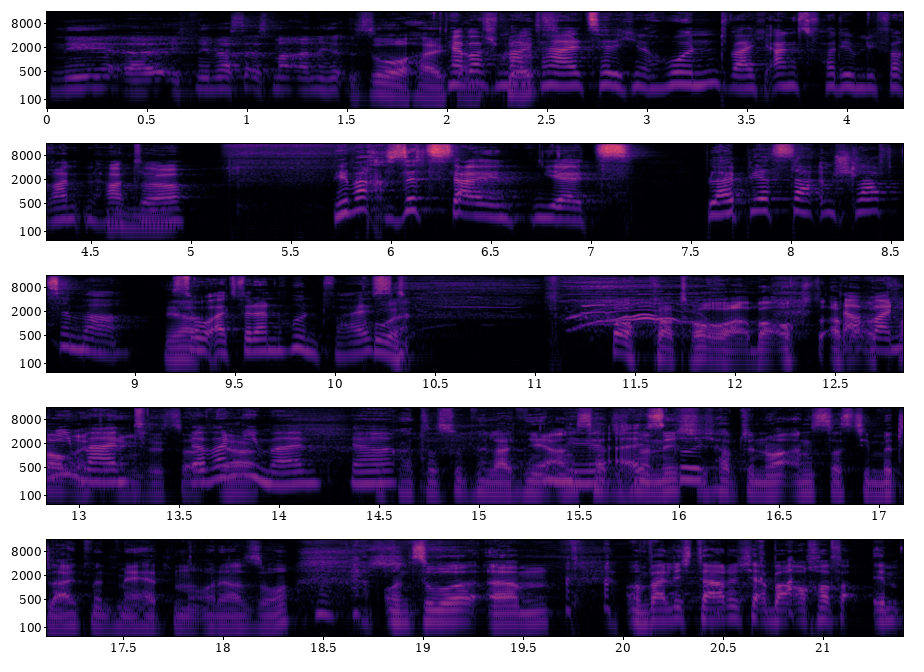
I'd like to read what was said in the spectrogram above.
nee, äh, ich nehme das erstmal an. So halt Ich habe auch schon mal kurz. getan, als hätte ich einen Hund, weil ich Angst vor dem Lieferanten hatte. Nee, mach, sitz da hinten jetzt. Bleib jetzt da im Schlafzimmer. Ja. So, als wäre dein Hund, weißt Cool. Oh Gott, Horror, aber auch aber Da war traurig niemand. eigentlich. Da war ja. niemand, ja. Oh Gott, das tut mir leid. Nee, Angst Nee, hatte ich noch alles nicht. gut. Ich hatte nur Angst, dass die Mitleid mit mir hätten oder so. Und so, ähm, und weil ich dadurch aber auch auf, im,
